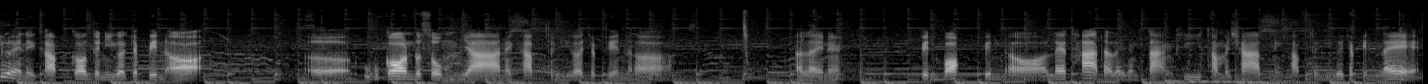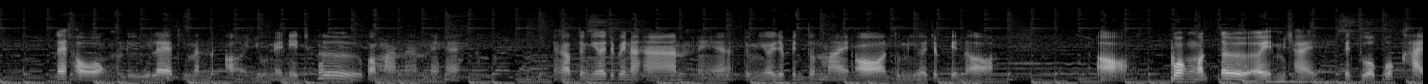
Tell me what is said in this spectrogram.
เรื่อยๆนะครับ ก็ตัวนี้ก็จะเป็นเอ่อเอ่ออุปกรณ์ผสมยานะครับ ตัวนี้ก็จะเป็นเอ่ออะไรนะเป็นบล็อกเป็นเอ่อแร่ธาตุอะไรต่างๆ ที่ธรรมชาตินะครับ ตัวนี้ก็จะเป็นแร่แร่ทองหรือแร่ที่มันเอ่ออยู่ในเนเธอร์ประมาณนั้นนะฮะ นะครับ ตรงนี้ก็จะเป็นอาหารนะฮะ ตรงนี้ก็จะเป็นต้นไม้อ่อน ตรงนี้ก็จะเป็นอ่ออ่อพวกมอนเตอร์ เอ้ยไม่ใช่ เป็นตัวพวกไข่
